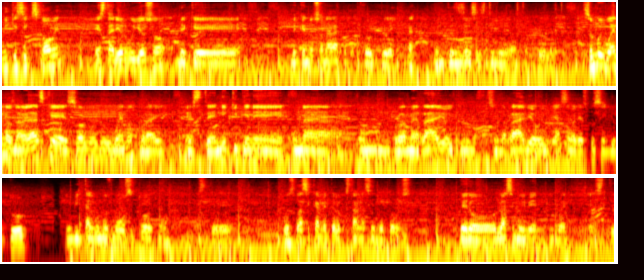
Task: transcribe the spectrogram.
Nicky Six joven estaría orgulloso de que de que no sonara como Coldplay. Entonces estuvo bastante, Son muy buenos, la verdad es que son muy muy buenos por ahí. Este Nicky tiene una un programa de radio y tiene una estación de radio y hace varias cosas en YouTube. Invita a algunos músicos, ¿no? Este, pues básicamente lo que están haciendo todos. pero lo hace muy bien y bueno, este,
